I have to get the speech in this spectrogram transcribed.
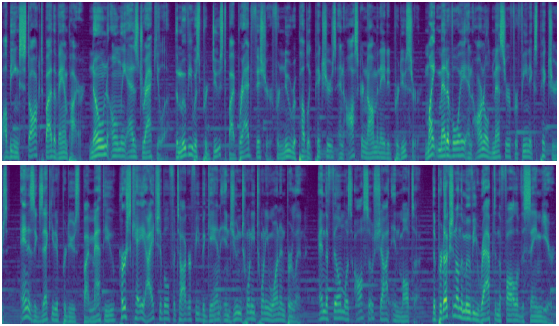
while being stalked by the vampire, known only as Dracula. The movie was produced by Brad Fisher for New Republic Pictures and Oscar-nominated producer Mike Medavoy and Arnold Messer for Phoenix Pictures and is executive produced by Matthew Hirsch K. Eichibel. Photography began in June 2021 in Berlin, and the film was also shot in Malta. The production on the movie wrapped in the fall of the same year,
